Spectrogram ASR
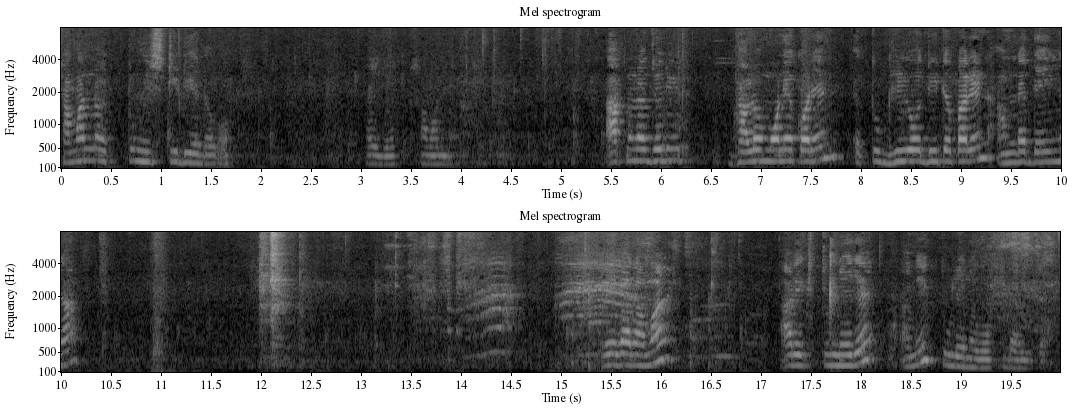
সামান্য একটু মিষ্টি দিয়ে দেবো। এই যে, সামান্য। আপনারা যদি ভালো মনে করেন, একটু ঘিও দিতে পারেন, আমরা দেই না। এবার আমার আর একটু নেড়ে আমি তুলে নেব ডালটা।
